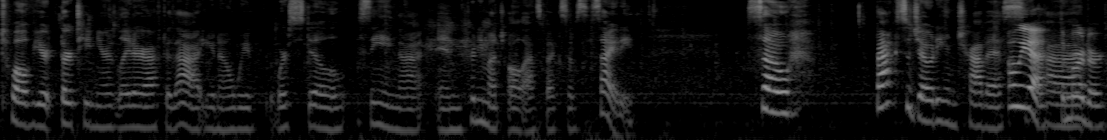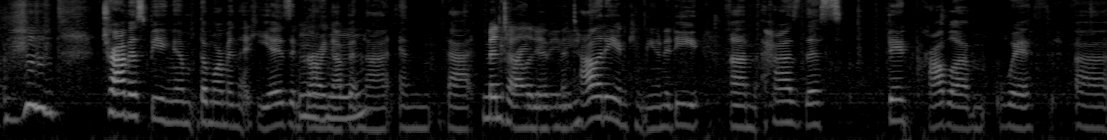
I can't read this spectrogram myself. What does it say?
12 year 13 years later after that, you know, we we're still seeing that in pretty much all aspects of society. So, back to Jodi and Travis. Oh yeah, the uh, murder Travis being um, the Mormon that he is and growing up in Mhm. that and that mentality. kind of mentality and community um, has this big problem with uh,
